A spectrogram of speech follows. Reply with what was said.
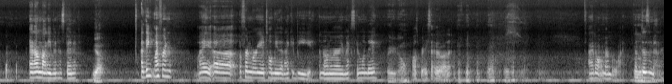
and I'm not even Hispanic. Yeah. I think my friend, my uh, a friend Maria told me that I could be an honorary Mexican one day. There you go. I was pretty excited about it. I don't remember why. It doesn't matter.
